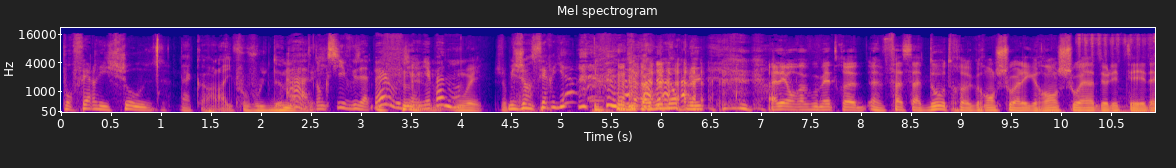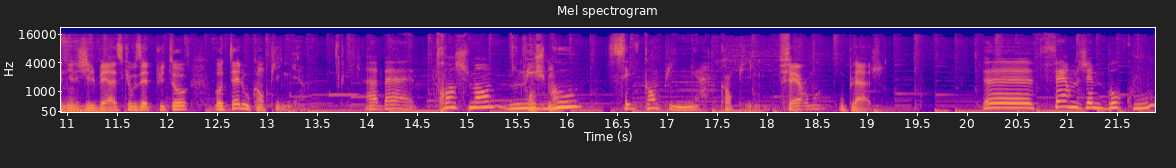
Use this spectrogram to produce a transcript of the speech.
pour faire les choses. D'accord, alors il faut vous le demander. Ah, donc s'il vous appelle, vous diriez pas non Oui, je Mais j'en sais rien. non plus. Allez, on va vous mettre euh, face à d'autres grands choix, les grands choix de l'été. Daniel Gilbert, est-ce que vous êtes plutôt hôtel ou camping? Ah ben, franchement, mes Franchement. goûts, c'est le camping. Camping. Ferme ou plage? Euh, ferme, j'aime beaucoup.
